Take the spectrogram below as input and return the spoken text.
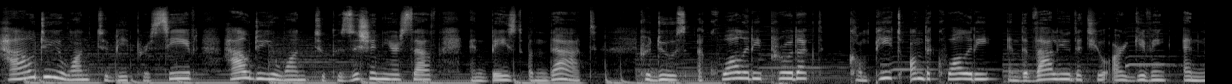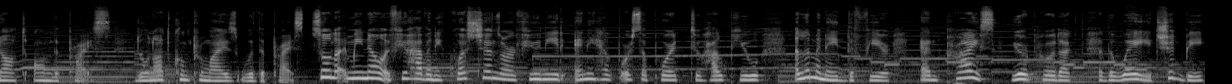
how do you want to be perceived? How do you want to position yourself? And based on that, produce a quality product compete on the quality and the value that you are giving and not on the price. Do not compromise with the price. So let me know if you have any questions or if you need any help or support to help you eliminate the fear and price your product the way it should be.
